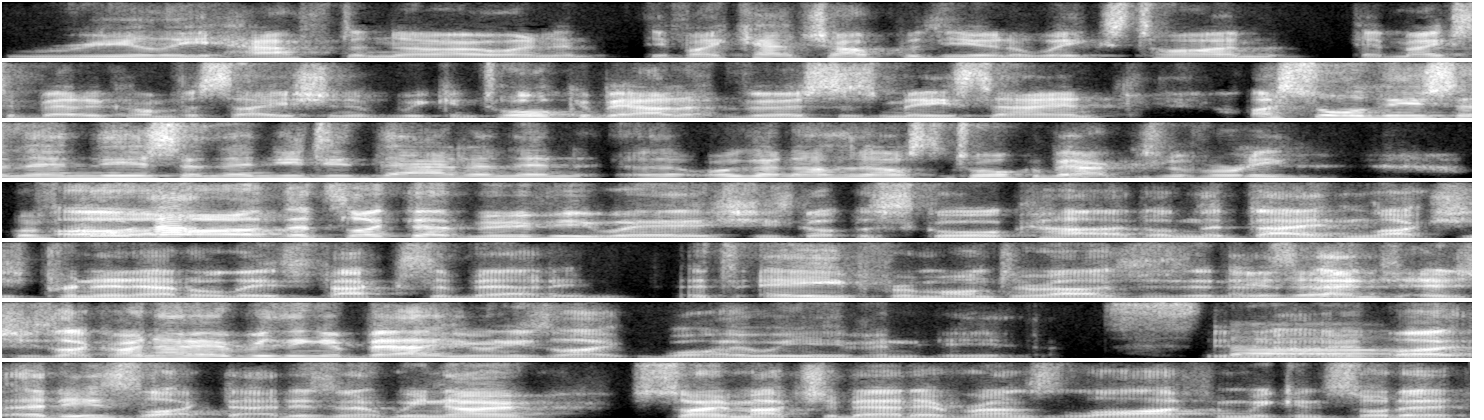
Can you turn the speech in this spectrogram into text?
really have to know. And if I catch up with you in a week's time, it makes a better conversation if we can talk about it versus me saying I saw this and then this and then you did that and then uh, we've got nothing else to talk about because we've already we've caught up. Oh, that's like that movie where she's got the scorecard on the date and like she's printed out all these facts about him. It's Eve from Entourage is in it. Is it? And, and she's like, I know everything about you. And he's like, why are we even here? You know, like it is like that, isn't it? We know so much about everyone's life and we can sort of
